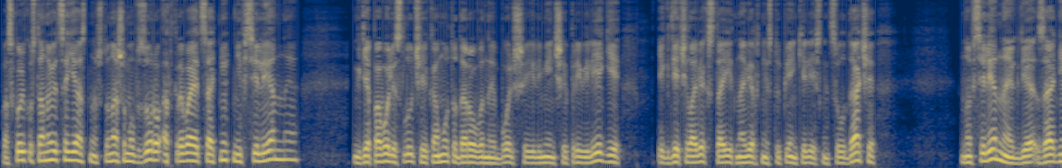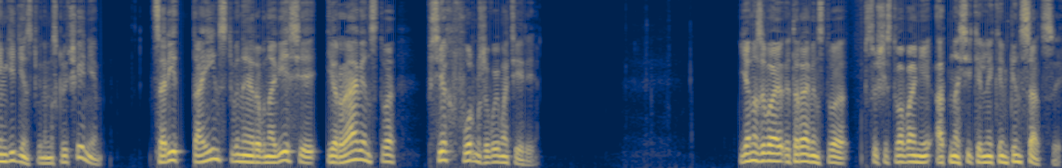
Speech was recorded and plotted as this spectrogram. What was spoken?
поскольку становится ясно, что нашему взору открывается отнюдь не Вселенная, где по воле случая кому-то дарованы большие или меньшие привилегии и где человек стоит на верхней ступеньке лестницы удачи, но Вселенная, где за одним единственным исключением царит таинственное равновесие и равенство всех форм живой материи. Я называю это равенство в существовании относительной компенсации.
